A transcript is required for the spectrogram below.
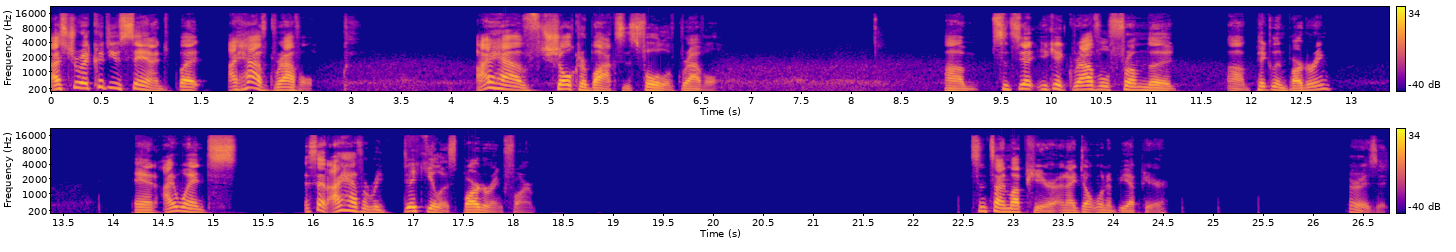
That's true, I could use sand, but I have gravel. I have shulker boxes full of gravel. Um, since you get gravel from the um, piglin bartering, and I went, I said, I have a ridiculous bartering farm. Since I'm up here, and I don't want to be up here. Where is it?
